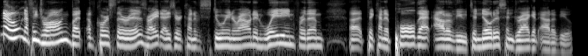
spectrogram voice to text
no, nothing's wrong, but of course there is, right? As you're kind of stewing around and waiting for them uh, to kind of pull that out of you, to notice and drag it out of you.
